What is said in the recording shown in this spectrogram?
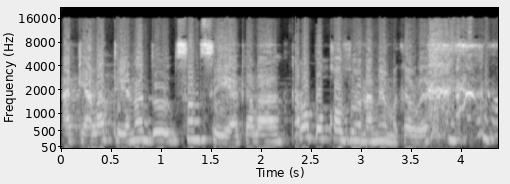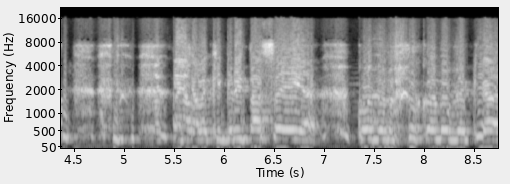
aquela Atena do, de Sansei, aquela, aquela bocozona mesmo, aquela, aquela que grita ceia quando, quando vê que, a-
